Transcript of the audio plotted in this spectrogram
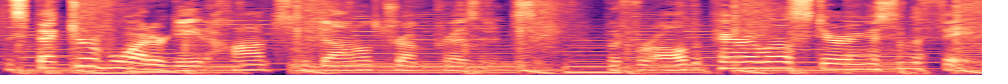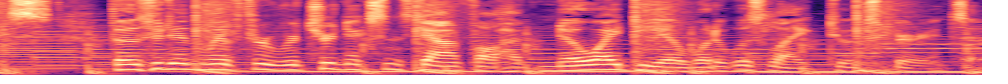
The specter of Watergate haunts the Donald Trump presidency, but for all the parallels staring us in the face, those who didn't live through Richard Nixon's downfall have no idea what it was like to experience it.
